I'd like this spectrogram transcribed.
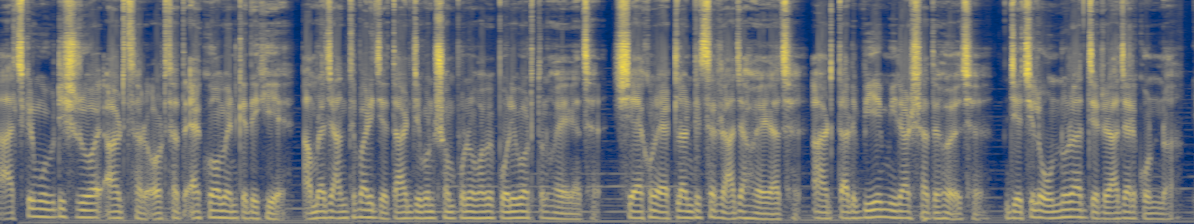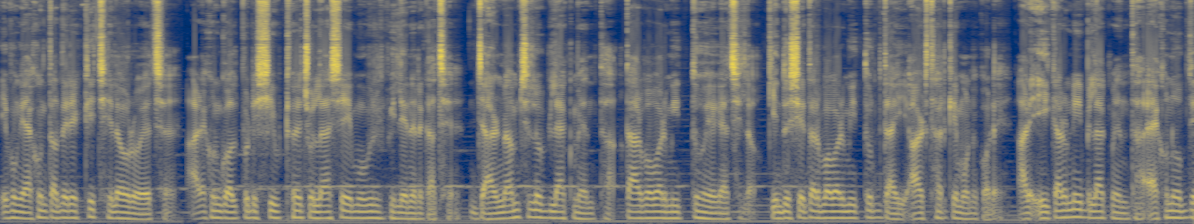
আজকের মুভিটি শুরু হয় আর্থার, অর্থাৎ অ্যাকোয়াম্যানকে দেখিয়ে। আমরা জানতে পারি যে তার জীবন সম্পূর্ণভাবে পরিবর্তন হয়ে গেছে। সে এখন অ্যাটলান্টিসের রাজা হয়ে গেছে, আর তার বিয়ে মীরার সাথে হয়েছে, যে ছিল অন্য রাজ্যের রাজার কন্যা, এবং এখন তাদের একটি ছেলেও রয়েছে। আর এখন গল্পটি শিফট হয়ে চলে আসে এই মুভির ভিলেনের কাছে, যার নাম ছিল ব্ল্যাক ম্যান্থা। তার বাবার মৃত্যু হয়ে গেছিল, কিন্তু সে তার বাবার মৃত্যুর দায়ী আর্থারকে মনে করে। আর এই কারণেই ব্ল্যাক ম্যান্থা এখনও অবধি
